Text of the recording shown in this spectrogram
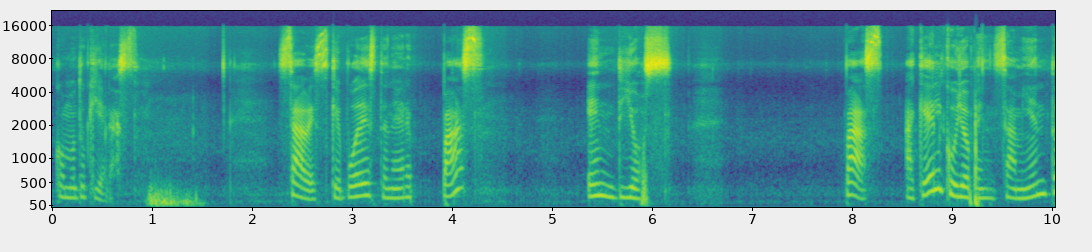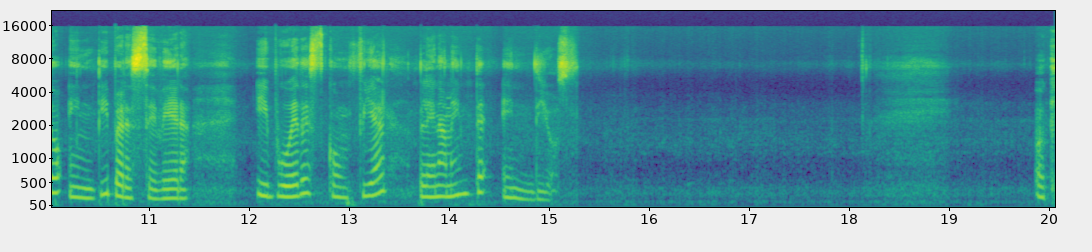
como tú quieras. Sabes que puedes tener paz en Dios. Paz, aquel cuyo pensamiento en ti persevera y puedes confiar plenamente en Dios. Ok,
